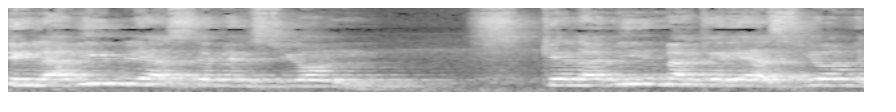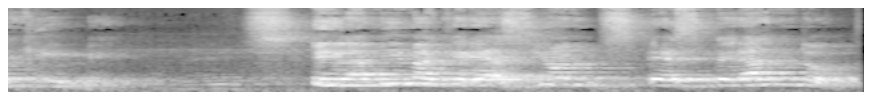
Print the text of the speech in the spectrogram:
Y la Biblia hace mención que la misma creación gime y la misma creación esperando,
